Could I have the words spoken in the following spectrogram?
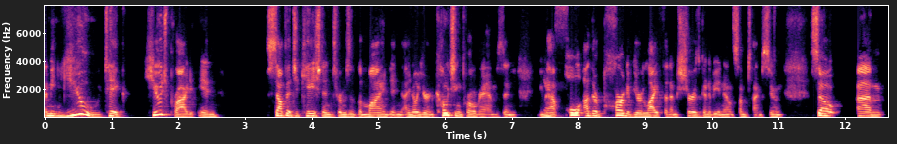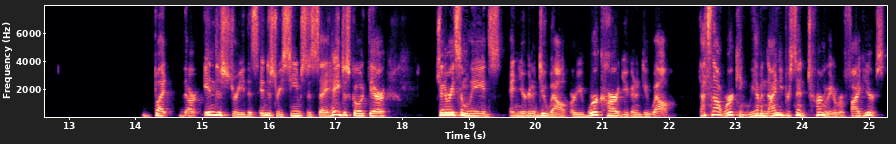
i mean you take huge pride in self-education in terms of the mind. And i know you're in coaching programs and you yes. have a whole other part of your life that i'm sure is going to be announced sometime soon. So um, but our industry this industry seems to say hey just go out there generate some leads and you're going to do well or you work hard you're going to do well. That's not working. We have a 90% turn rate over five years.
